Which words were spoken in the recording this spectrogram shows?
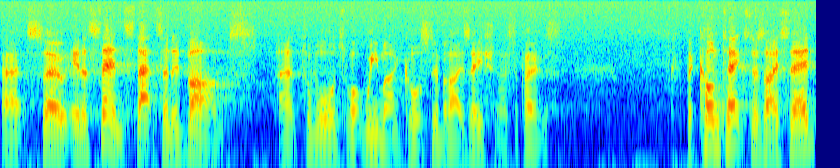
Uh, so in a sense, that's an advance uh, towards what we might call civilization, I suppose. The context, as I said,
